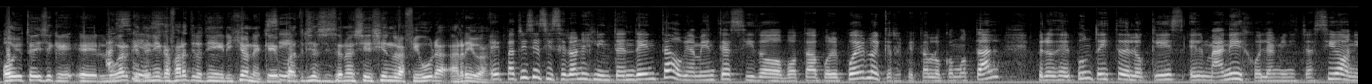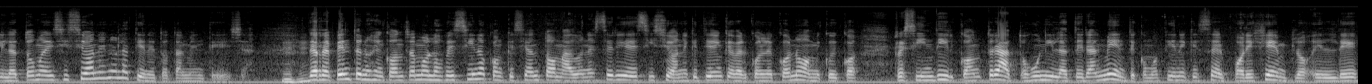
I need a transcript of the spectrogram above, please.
Hoy usted dice que el lugar que tenía Cafarati lo tiene Grigiones, que Patricia Cicerone sigue siendo la figura arriba. Eh, Patricia Cicerone es la intendenta, obviamente ha sido votada por el pueblo, hay que respetarlo como tal, pero desde el punto de vista de lo que es el manejo, la administración y la toma de decisiones, no la tiene totalmente ella. De repente nos encontramos los vecinos con que se han tomado una serie de decisiones que tienen que ver con lo económico y con rescindir contratos unilateralmente, como tiene que ser, por ejemplo, el de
